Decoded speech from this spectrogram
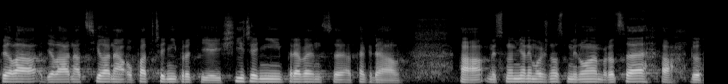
byla dělána cílená opatření proti její šíření, prevence a tak dále. A my jsme měli možnost v minulém roce a do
